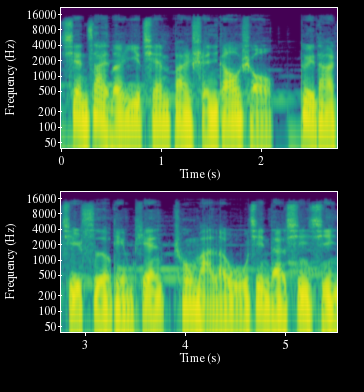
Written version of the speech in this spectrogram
现在的一千半神高手对大祭司顶天充满了无尽的信心。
